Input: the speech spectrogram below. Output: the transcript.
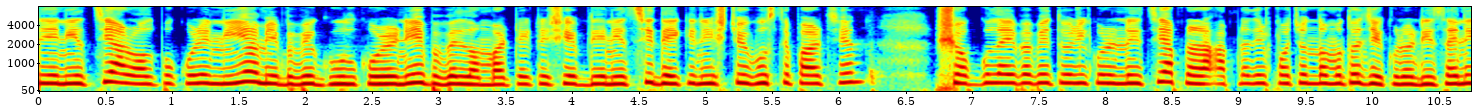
নিয়ে নিচ্ছি আর অল্প করে নিয়ে আমি এভাবে গুল করে নিয়ে এভাবে লম্বাটা একটা শেপ দিয়ে নিচ্ছি দেখে নিশ্চয়ই বুঝতে পারছেন। সবগুলো এভাবে তৈরি করে নিচ্ছি আপনারা, আপনাদের পছন্দ মতো যে কোনো ডিজাইনে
